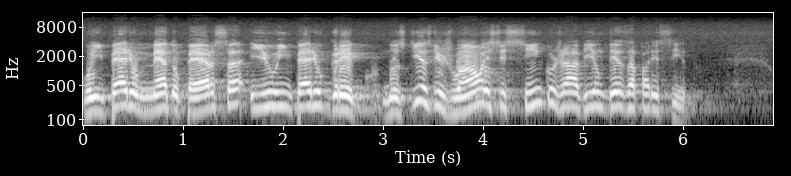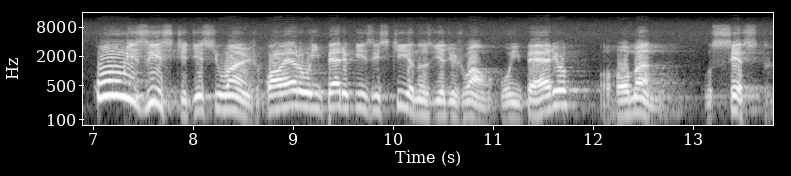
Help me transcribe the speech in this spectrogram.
o Império Medo-Persa e o Império Grego. Nos dias de João, esses cinco já haviam desaparecido. Um existe, disse o anjo. Qual era o império que existia nos dias de João? O Império Romano, o sexto.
